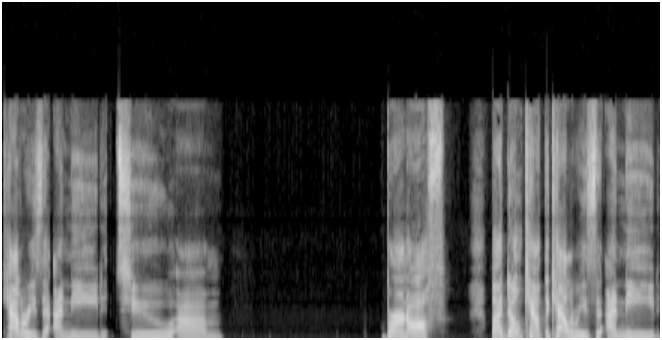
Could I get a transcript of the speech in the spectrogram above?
calories that I need to um, burn off, but I don't count the calories that I need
